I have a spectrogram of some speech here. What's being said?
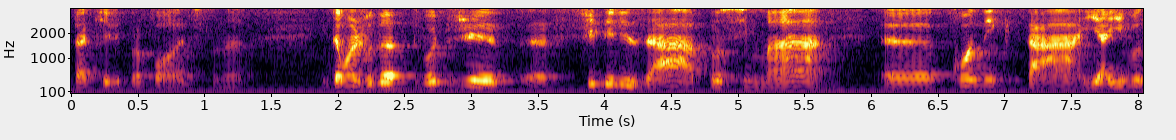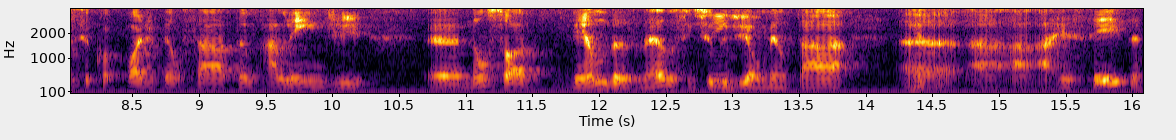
daquele propósito, né? Então ajuda, vou dizer, eh, fidelizar, aproximar, eh, conectar e aí você pode pensar além de eh, não só vendas, né, no sentido Sim. de aumentar a, a, a, receita,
